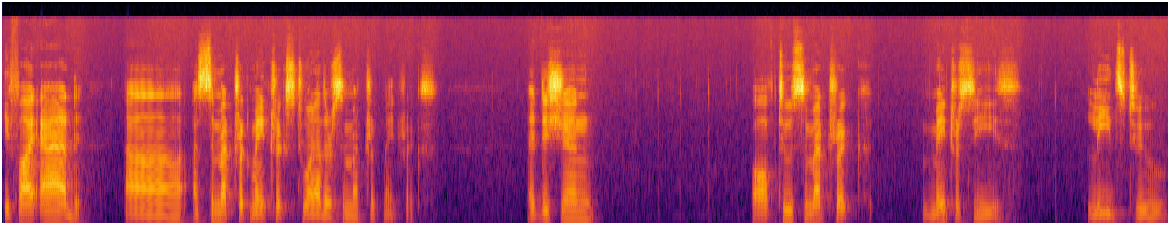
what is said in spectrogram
If I add uh, a symmetric matrix to another symmetric matrix, addition of two symmetric matrices leads to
